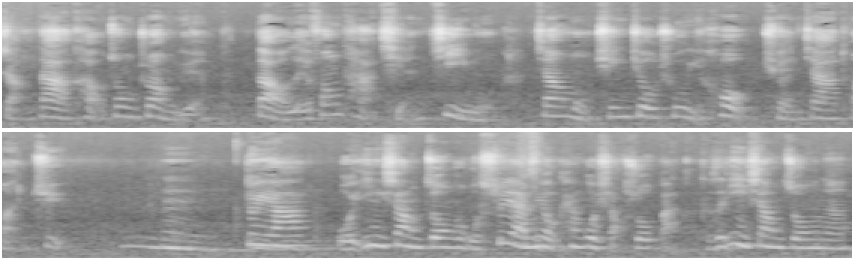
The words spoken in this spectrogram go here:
长大考中状元，到雷峰塔前祭母，将母亲救出以后，全家团聚。嗯，对呀、啊，我印象中，我虽然没有看过小说版，可是印象中呢，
